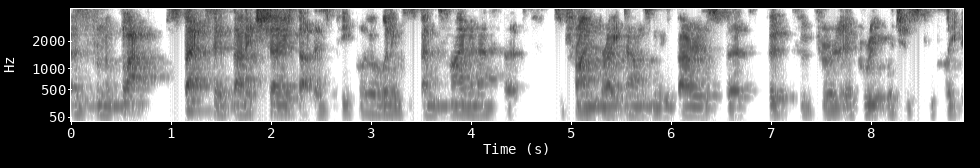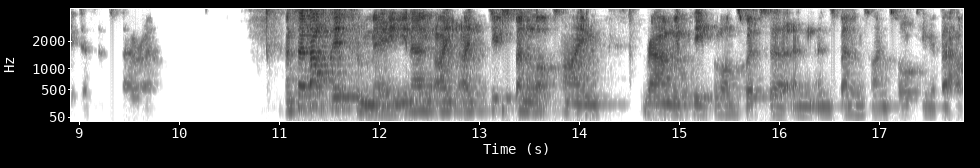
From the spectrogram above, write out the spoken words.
As from a black perspective, that it shows that there's people who are willing to spend time and effort to try and break down some of these barriers for, for, for a group which is completely different to their own. And so that's it from me. You know, I, I do spend a lot of time around with people on Twitter and, and spending time talking about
